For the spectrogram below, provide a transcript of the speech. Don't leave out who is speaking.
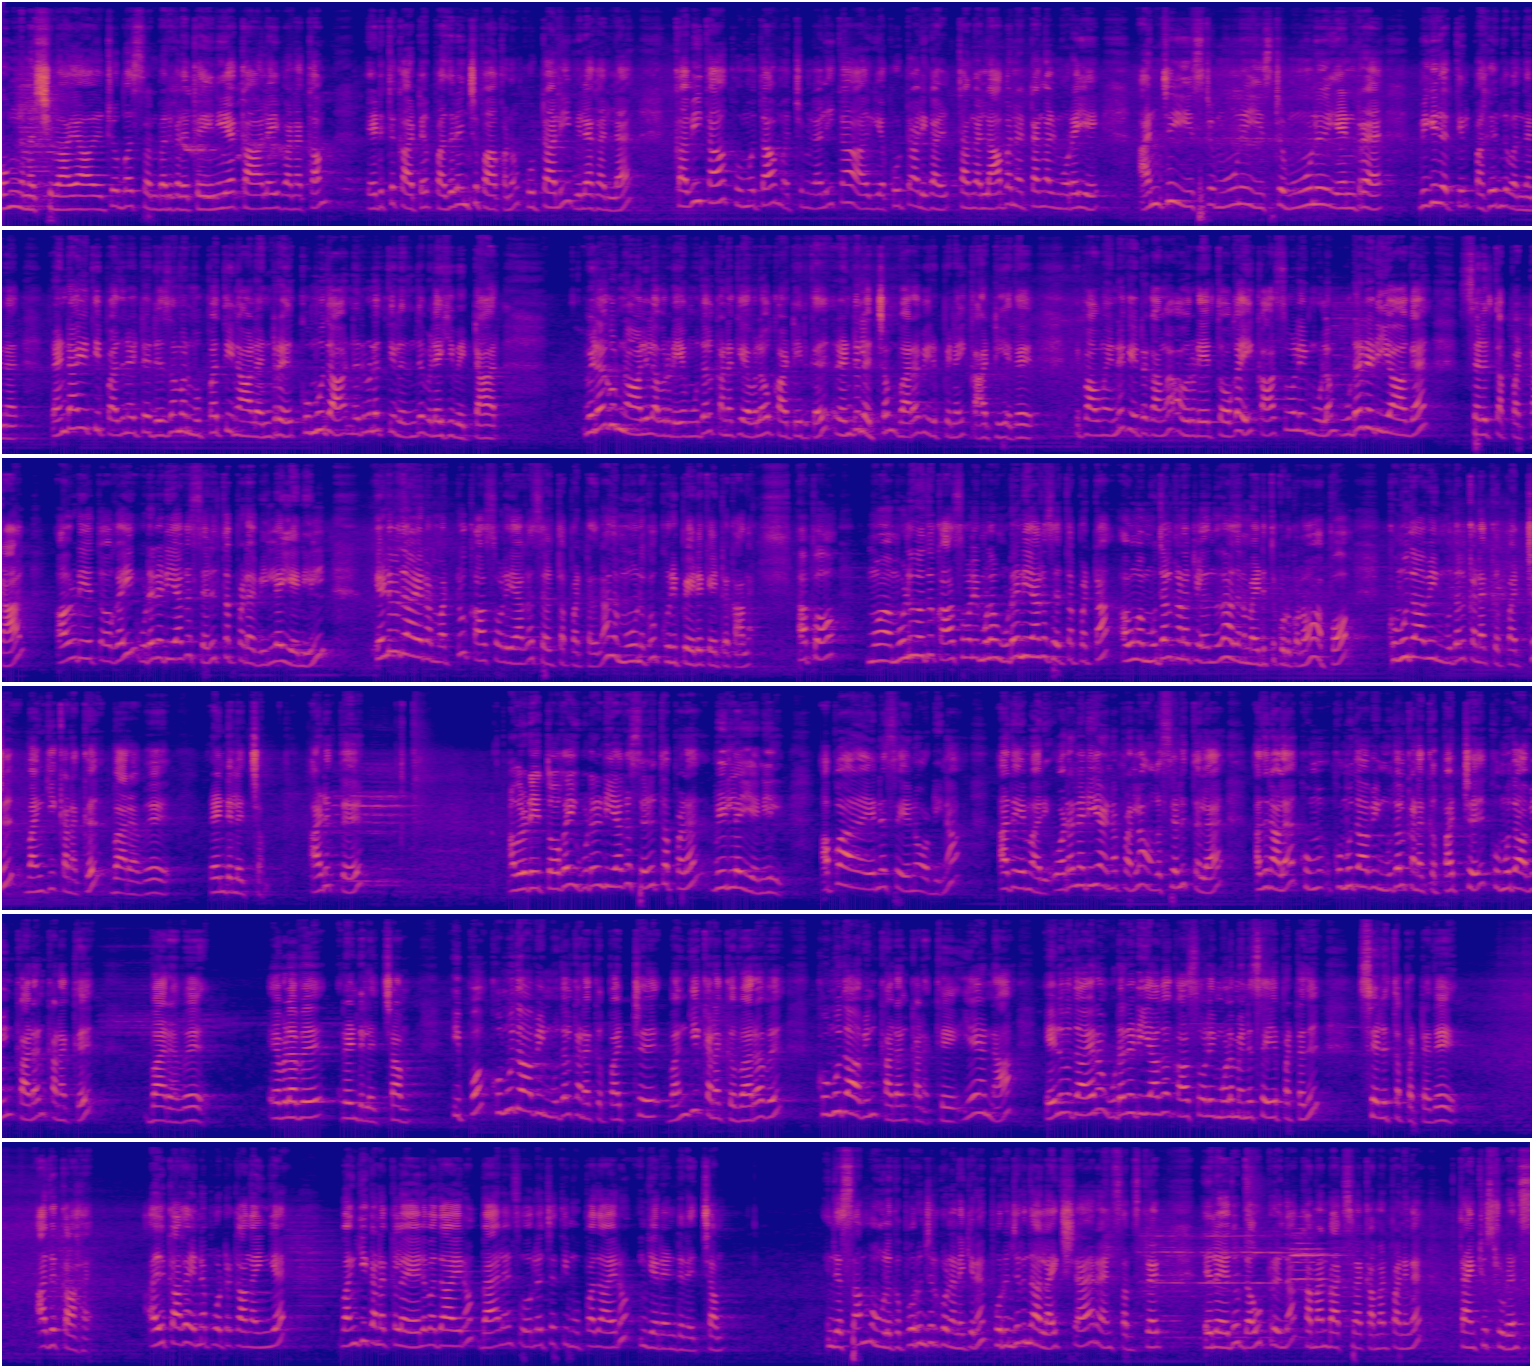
Speaker 1: ஓம் நம சிவாயா யூடியூபர்ஸ் நண்பர்களுக்கு இனிய காலை வணக்கம். எடுத்துக்காட்டு பதினஞ்சு பார்க்கணும். கூட்டாளி விலகல்ல. கவிதா குமுதா மற்றும் லலிதா ஆகிய கூட்டாளிகள் தங்கள் லாப நட்டங்கள் முறையே அஞ்சு ஈஸ்ட்டு மூணு ஈஸ்ட்டு மூணு என்ற விகிதத்தில் பகிர்ந்து வந்தனர். ரெண்டாயிரத்தி பதினெட்டு டிசம்பர் முப்பத்தி நாலன்று குமுதா நிறுவனத்திலிருந்து விலகிவிட்டார். விலகும் நாளில் அவருடைய முதல் கணக்கு எவ்வளோ காட்டியிருக்கிறது? ரெண்டு லட்சம் வரவிருப்பினை காட்டியது. இப்போ அவங்க என்ன கேட்டிருக்காங்க? அவருடைய தொகை காசோலை மூலம் உடனடியாக செலுத்தப்பட்டால் அவருடைய தொகை உடனடியாக செலுத்தப்படவில்லை எனில் எழுபதாயிரம் மட்டும் காசோலையாக செலுத்தப்பட்டதுன்னா அந்த மூணுக்கும் குறிப்பேடு கேட்டிருக்காங்க. அப்போது மு முழுவதும் காசோலை மூலம் உடனடியாக செலுத்தப்பட்டால் அவங்க முதல் கணக்கில் இருந்து தான் அதை நம்ம எடுத்து கொடுக்கணும். அப்போது குமுதாவின் முதல் கணக்கு பற்று வங்கி கணக்கு வரவு ரெண்டு லட்சம். அடுத்து அவருடைய தொகை உடனடியாக செலுத்தப்படவில்லை எனில் அப்போ என்ன செய்யணும் அப்படின்னா அதே மாதிரி உடனடியாக என்ன பண்ணலாம் அவங்க செலுத்தலை. அதனால் குமு குமுதாவின் முதல் கணக்கு பற்று குமுதாவின் கடன் கணக்கு வரவு. எவ்வளவு? ரெண்டு லட்சம். இப்போது குமுதாவின் முதல் கணக்கு பற்று வங்கி கணக்கு வரவு குமுதாவின் கடன் கணக்கு. ஏன்னா எழுபதாயிரம் உடனடியாக காசோலை மூலம் என்ன செய்யப்பட்டது? செலுத்தப்பட்டது. அதுக்காக. அதுக்காக என்ன போட்டிருக்காங்க இங்கே? வங்கி கணக்கில் எழுபதாயிரம் பேலன்ஸ் ஒரு லட்சத்தி முப்பதாயிரம் இங்கே ரெண்டு லட்சம். இந்த சம் உங்களுக்கு புரிஞ்சிருக்கும்னு நினைக்கிறேன். புரிஞ்சிருந்தால் லைக் ஷேர் அண்ட் சப்ஸ்கிரைப் இதில் எதுவும் டவுட் இருந்தால் கமெண்ட் பாக்ஸில் கமெண்ட் பண்ணுங்கள் தேங்க்யூ ஸ்டூடெண்ட்ஸ்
